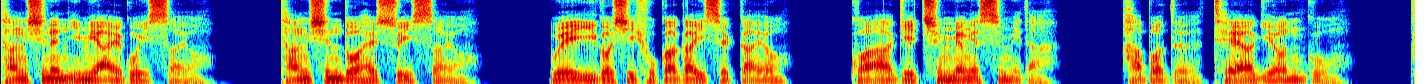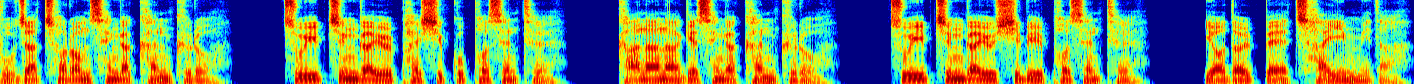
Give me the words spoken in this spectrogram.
당신은 이미 알고 있어요. 당신도 할 수 있어요. 왜 이것이 효과가 있을까요? 과학이 증명했습니다. 하버드 대학 연구. 부자처럼 생각한 그룹. 수입 증가율 89%. 가난하게 생각한 그룹. 수입 증가율 11%. 8배 차이입니다.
